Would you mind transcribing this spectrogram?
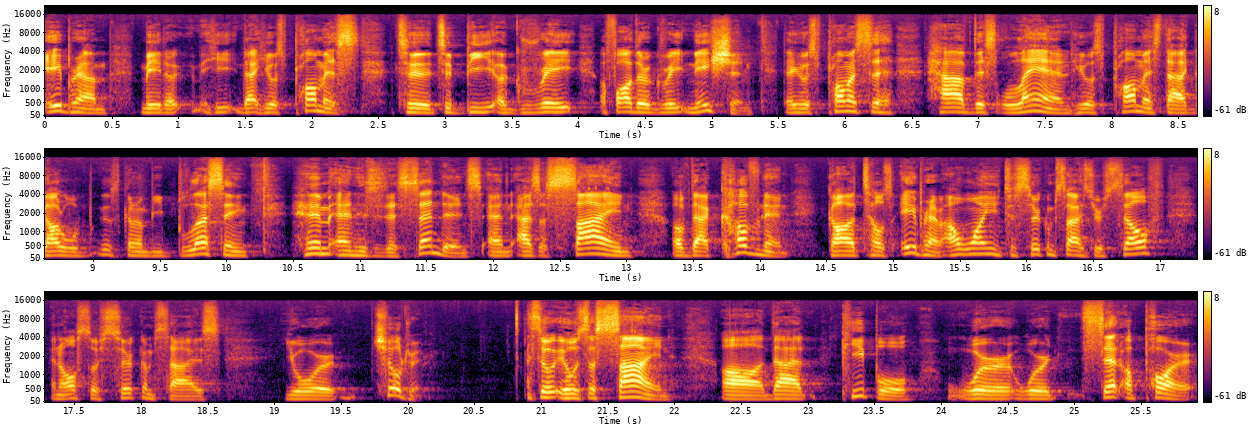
Abraham made a, he, that he was promised to, to be a great, a father a great nation, that he was promised to have this land. He was promised that God was going to be blessing him and his descendants. And as a sign of that covenant, God tells Abraham, I want you to circumcise yourself and also circumcise your children. So it was a sign uh, that people were, were set apart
